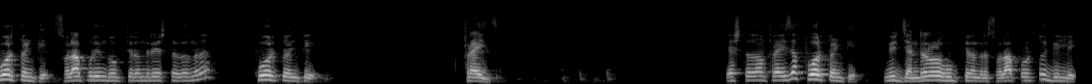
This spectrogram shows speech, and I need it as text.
ಫೋರ್ ಟ್ವೆಂಟಿ ಹೋಗ್ತಿರಂದ್ರೆ ಹೋಗ್ತೀರಂದ್ರೆ ಎಷ್ಟದಂದ್ರೆ ಫೋರ್ ಟ್ವೆಂಟಿ ಪ್ರೈಸ್ ಎಷ್ಟದ ಪ್ರೈಸ್ ಫೋರ್ ಟ್ವೆಂಟಿ ನೀವು ಜನರಲ್ ಒಳಗೆ ಹೋಗ್ತೀರಂದ್ರೆ ಸೋಲಾಪುರ ಟು ದಿಲ್ಲಿ.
